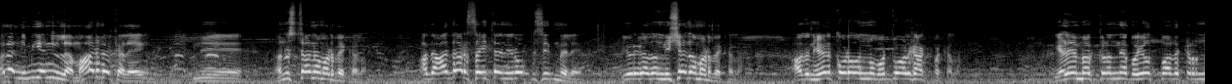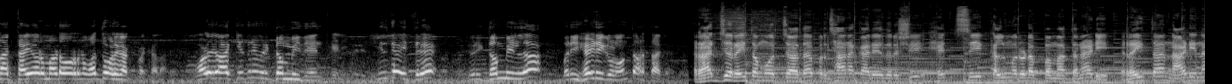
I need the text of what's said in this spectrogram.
ಅಲ್ಲ, ನಿಮಗೇನಿಲ್ಲ, ಮಾಡಬೇಕಲ್ಲ. ಅನುಷ್ಠಾನ ಮಾಡಬೇಕಲ್ಲ. ಅದು ಆಧಾರ ಸಹಿತ ನಿರೂಪಿಸಿದ ಮೇಲೆ ಇವ್ರಿಗೆ ಅದನ್ನು ನಿಷೇಧ ಮಾಡಬೇಕಲ್ಲ. ಅದನ್ನು ಹೇಳ್ಕೊಡೋವನ್ನು ಒದ್ದು ಒಳಗೆ ಹಾಕ್ಬೇಕಲ್ಲ. ಎಳೆ ಮಕ್ಕಳನ್ನೇ ಭಯೋತ್ಪಾದಕರನ್ನ ತಯಾರು ಮಾಡೋರನ್ನ ಒದ್ದು ಒಳಗೆ ಹಾಕ್ಬೇಕಲ್ಲ. ಒಳಗೆ ಹಾಕಿದ್ರೆ ಇವ್ರಿಗೆ ಇದೆ ಅಂತ ಹೇಳಿ. ಇಲ್ಲದೇ ಇದ್ರೆ ಇವ್ರಿಗೆ ದಮ್ ಇಲ್ಲ ಬರೀ ಹೇಳಿಗಳು ಅಂತ ಅರ್ಥ ಆಗುತ್ತೆ. ರಾಜ್ಯ ರೈತ ಮೋರ್ಚಾದ ಪ್ರಧಾನ ಕಾರ್ಯದರ್ಶಿ ಎಚ್ ಸಿ ಕಲ್ಮರುಡಪ್ಪ ಮಾತನಾಡಿ ರೈತ ನಾಡಿನ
